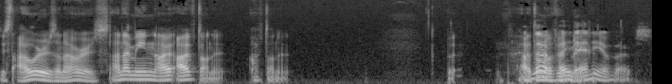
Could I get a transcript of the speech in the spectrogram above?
just hours and hours, and I mean I I've done it, I've done it, but I I've don't never know if played make- any of those.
